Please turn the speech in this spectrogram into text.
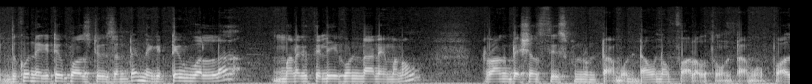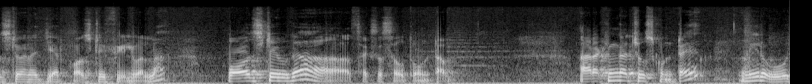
ఎందుకు నెగిటివ్ పాజిటివ్స్ అంటే నెగిటివ్ వల్ల మనకు తెలియకుండానే మనం రాంగ్ డెసిషన్స్ తీసుకుంటుంటాము డౌన్ ఫాల్ అవుతూ ఉంటాము. Positive energy or positive feel వల్ల పాజిటివ్గా సక్సెస్ అవుతూ ఉంటాము. ఆ రకంగా చూసుకుంటే మీరు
